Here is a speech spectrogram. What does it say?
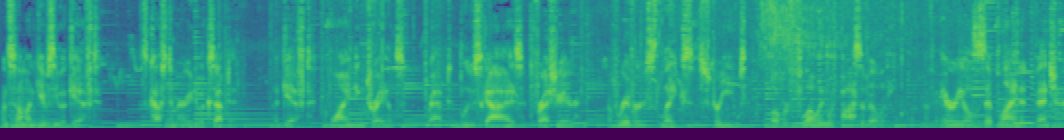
When someone gives you a gift, it's customary to accept it. A gift of winding trails, wrapped in blue skies and fresh air, of rivers, lakes, and streams overflowing with possibility, of aerial zipline adventure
